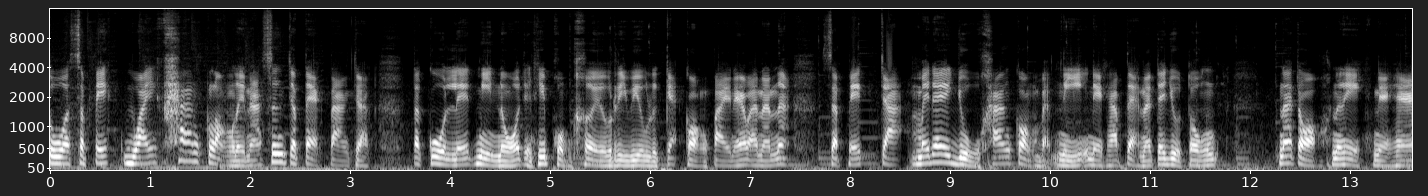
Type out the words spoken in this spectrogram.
ตัวสเปคไว้ข้างกล่องเลยนะ ซึ่งจะแตกต่างจากตระกูล Redmi Note อย่างที่ผมเคยรีวิวหรือแกะกล่องไปนะครับ อันนั้นนะสเปคจะไม่ได้อยู่ข้างกล่องแบบนี้นะครับ แต่นั้นจะอยู่ตรง หน้าจอนั่นเองนะฮะ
